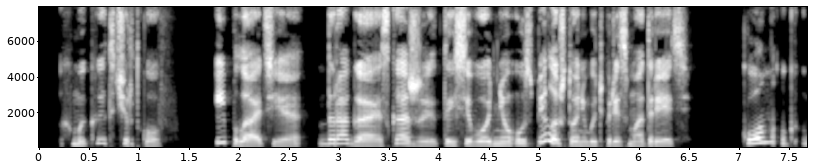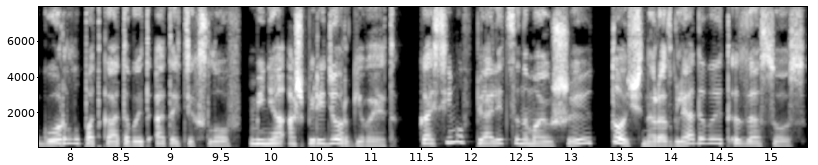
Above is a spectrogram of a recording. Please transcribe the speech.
— хмыкает Чертков. «И платье. Дорогая, скажи, ты сегодня успела что-нибудь присмотреть?» Ком к горлу подкатывает от этих слов. Меня аж передергивает. Касимов пялится на мою шею, точно разглядывает засос.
